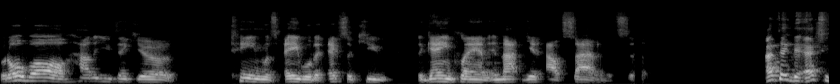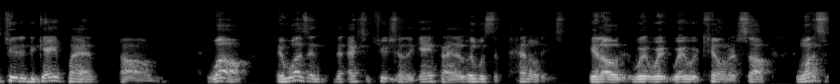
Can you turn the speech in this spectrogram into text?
But overall, how do you think your team was able to execute the game plan and not get outside of itself? I think they executed the game plan um, well. It wasn't the execution of the game plan; it was the penalties. You know, we, we, we were killing ourselves. Once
